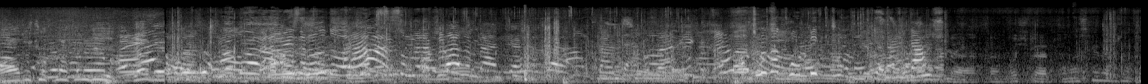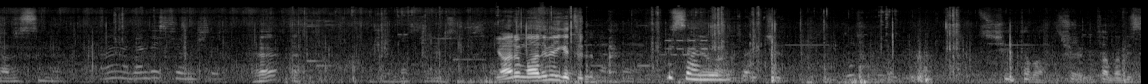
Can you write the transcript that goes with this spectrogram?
Ağacı çok yakın değil. Gel buraya. O yüzden onu doğru. Duralım bence. Ben de. Şurada tombik tombik. Gel. Boş ver. Nasıl yapacak? Arısın ya. Ben de istiyorum işte. Yarın Vali Bey getirdim. Bir saniye lütfen. Şey tabağı. Şöyle tabağı biz.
